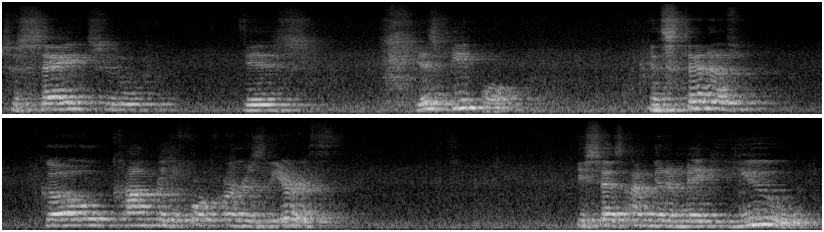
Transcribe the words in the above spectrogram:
to say to his, his people, instead of go conquer the four corners of the earth, he says, I'm going to make you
